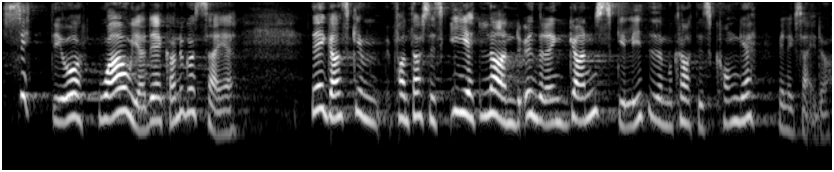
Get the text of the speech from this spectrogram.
70 år! Wow, ja, det kan du godt si. Det er ganske fantastisk i et land under en ganske lite demokratisk konge. vil jeg si da.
